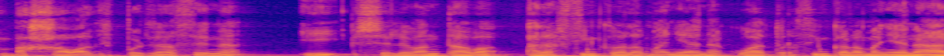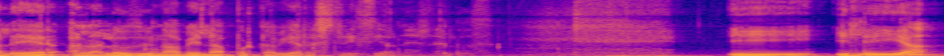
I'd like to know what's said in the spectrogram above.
bajaba después de la cena y se levantaba a las 5 de la mañana, 4 o 5 de la mañana, a leer a la luz de una vela porque había restricciones de luz. Y, leía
